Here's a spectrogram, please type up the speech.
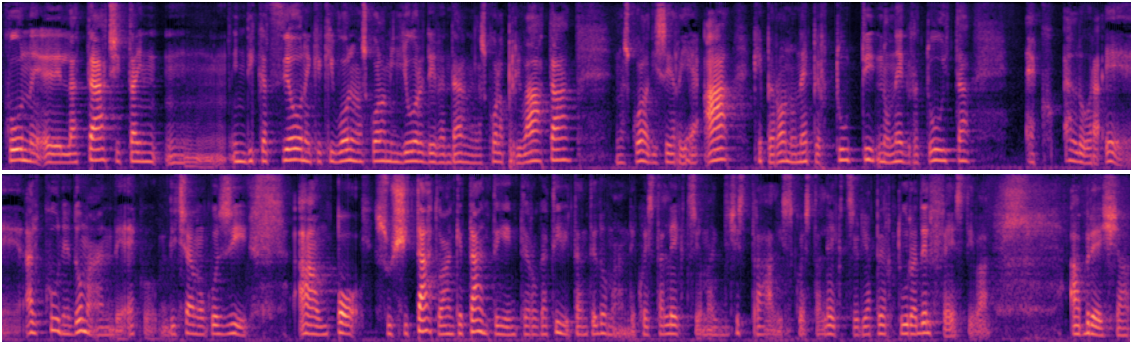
con eh, la tacita in, mh, mm, indicazione che chi vuole una scuola migliore deve andare nella scuola privata una scuola di serie A che però non è per tutti, non è gratuita. Ecco, allora, eh, alcune domande, ecco, diciamo così, ha un po' suscitato anche tanti interrogativi, tante domande, questa lezione magistralis, questa lezione di apertura del festival a Brescia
